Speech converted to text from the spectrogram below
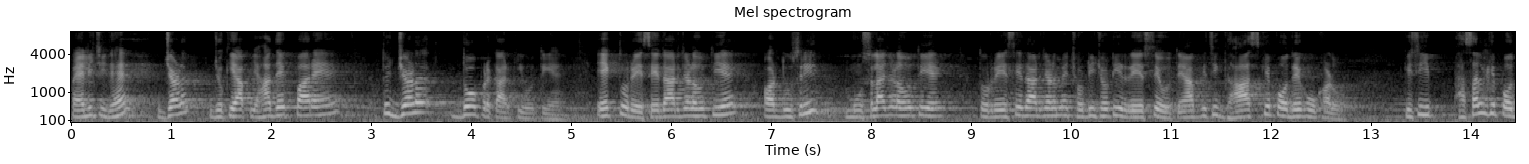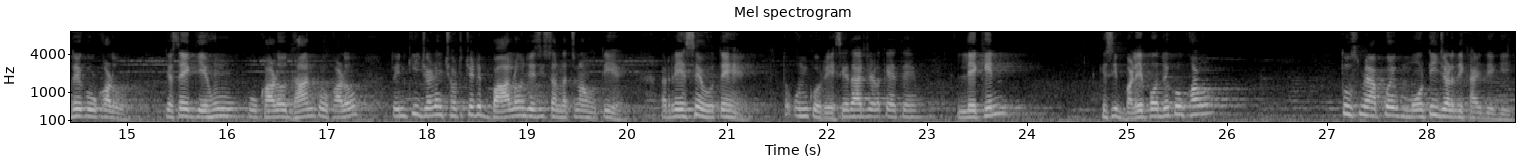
पहली चीज़ है जड़, जो कि आप यहाँ देख पा रहे हैं। तो जड़ दो प्रकार की होती हैं। एक तो रेसेदार जड़ होती है और दूसरी मूसला जड़ होती है। तो रेसेदार जड़ में छोटी छोटी रेसे होते हैं। आप किसी घास के पौधे को उखाड़ो। किसी फ़सल के पौधे को उखाड़ो, जैसे गेहूँ उखाड़ो, धान को उखाड़ो तो इनकी जड़ें छोटे छोटे बालों जैसी संरचना होती है, रेसे होते हैं तो उनको रेसेदार जड़ कहते हैं। लेकिन किसी बड़े पौधे को उखाड़ो तो उसमें आपको एक मोटी जड़ दिखाई देगी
